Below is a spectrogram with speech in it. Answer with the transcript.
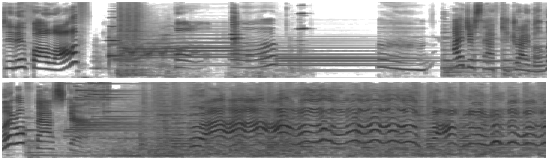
Did it fall off? I just have to drive a little faster.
